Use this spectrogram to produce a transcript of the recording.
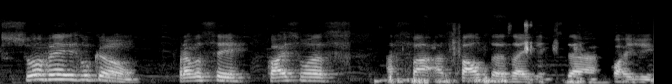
Sua vez, Lucão. Para você, quais são as, as, fa as faltas aí que a gente precisa corrigir?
